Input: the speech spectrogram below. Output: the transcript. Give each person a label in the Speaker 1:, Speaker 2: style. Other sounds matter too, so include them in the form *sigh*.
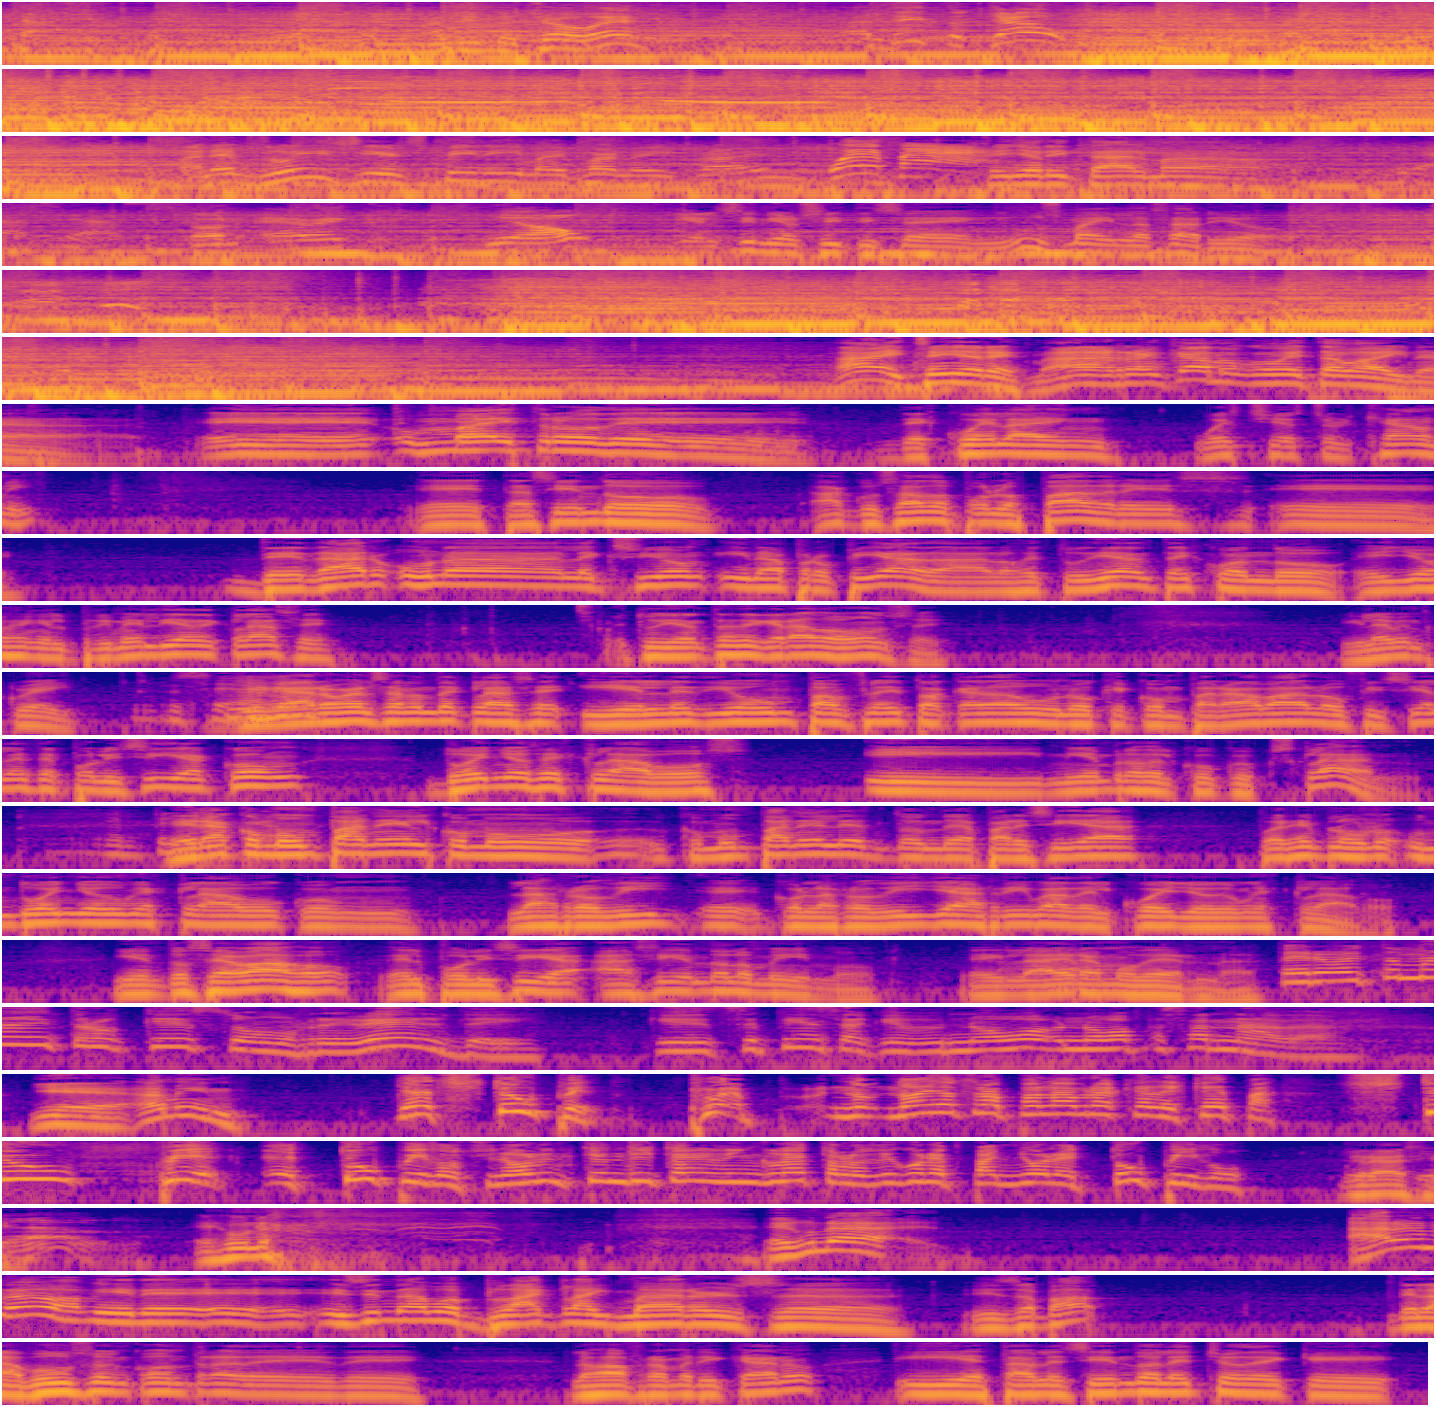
Speaker 1: Podcast. Maldito show, ¿eh? Maldito show. My name's Luis, here's Speedy, my partner in crime.
Speaker 2: ¡Huepa!
Speaker 1: Señorita Alma,
Speaker 2: Gracias.
Speaker 1: Don Eric. Y el senior citizen, Usmail Nazario. Ay, señores, arrancamos con esta vaina. Eh, un maestro de, de escuela en Westchester County eh, está siendo acusado por los padres eh, de dar una lección inapropiada a los estudiantes cuando ellos en el primer día de clase, estudiantes de grado 11, 11th grade,
Speaker 2: O sea,
Speaker 1: llegaron al salón de clase y él le dio un panfleto a cada uno que comparaba a los oficiales de policía con dueños de esclavos y miembros del Ku Klux Klan. Era como un panel, como, como un panel donde aparecía, por ejemplo, un, un dueño de un esclavo con las rodillas, con las rodillas arriba del cuello de un esclavo. Y entonces abajo, el policía haciendo lo mismo en la era moderna.
Speaker 2: Pero estos maestros que son rebeldes, que se piensa que no, no va a pasar nada.
Speaker 1: Yeah, I mean,
Speaker 3: That's stupid. No, no hay otra palabra que le quepa. Stupid. Estúpido. Si no lo entendiste en inglés, te lo digo en español. Estúpido.
Speaker 1: gracias. Es una. Es una. I don't know. I mean, eh, eh, isn't that what Black Lives Matters uh, is about? Del abuso en contra de, de los afroamericanos y estableciendo el hecho de que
